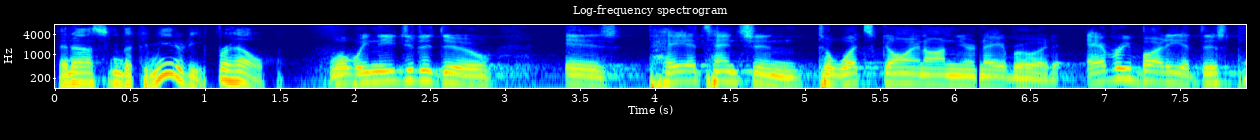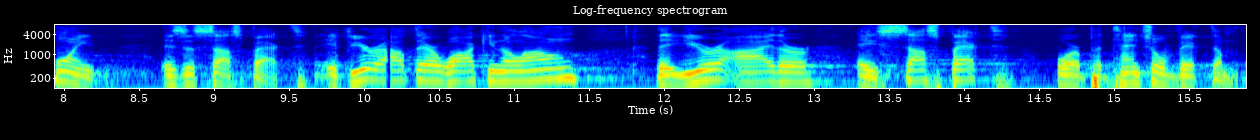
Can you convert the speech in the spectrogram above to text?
and asking the community for help. What we need you to do is pay attention to what's going on in your neighborhood. Everybody at this point is a suspect. If you're out there walking alone, that you're either a suspect or a potential victim.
